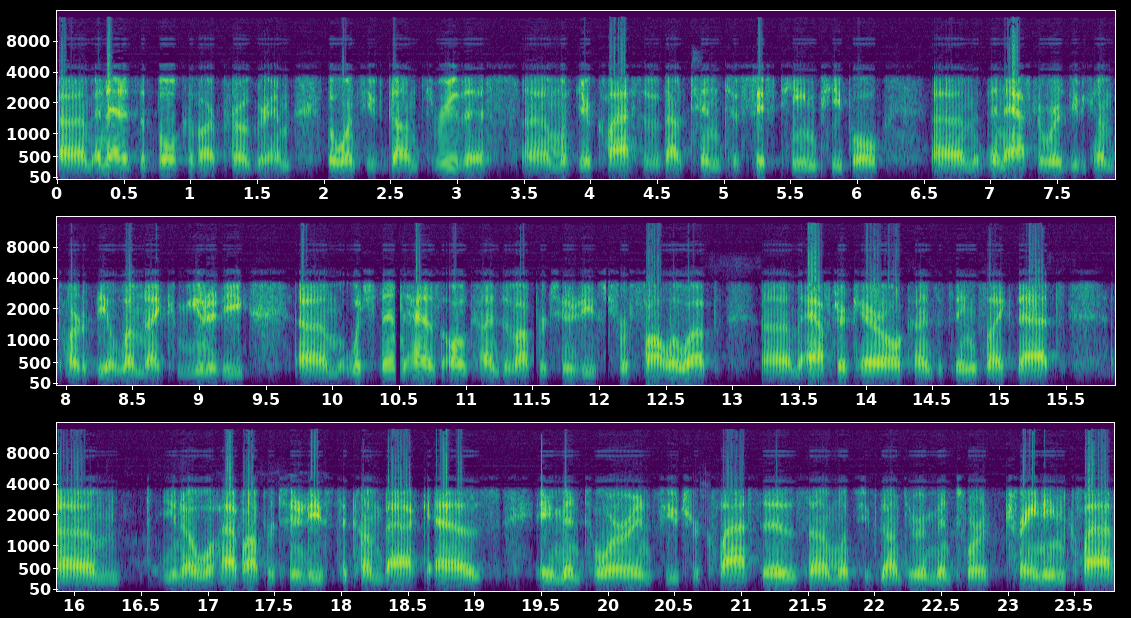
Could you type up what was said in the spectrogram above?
um, and that is the bulk of our program. But once you've gone through this um, with your class of about 10 to 15 people, um, then afterwards you become part of the alumni community, um, which then has all kinds of opportunities for follow up, um, aftercare, all kinds of things like that. Um, you know, we'll have opportunities to come back as a mentor in future classes. Um, once you've gone through a mentor training class,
